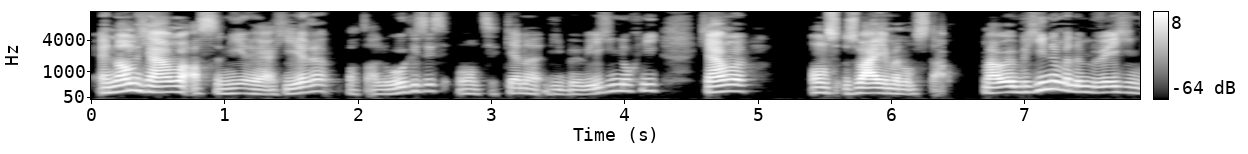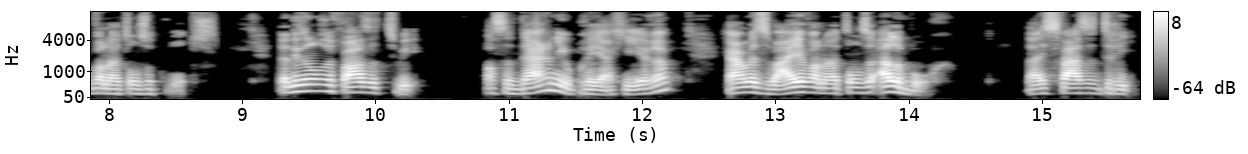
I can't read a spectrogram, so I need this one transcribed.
En dan gaan we, als ze niet reageren, wat al logisch is, want ze kennen die beweging nog niet, gaan we ons zwaaien met ons touw. Maar we beginnen met een beweging vanuit onze pols. Dat is onze fase 2. Als ze daar niet op reageren, gaan we zwaaien vanuit onze elleboog. Dat is fase 3.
